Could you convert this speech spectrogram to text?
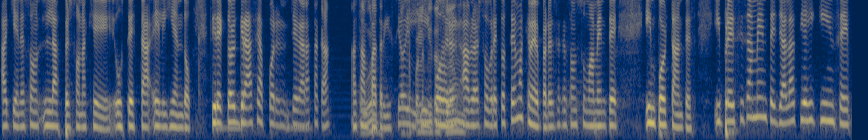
a quiénes son las personas que usted está eligiendo. Director, gracias por llegar hasta acá a San Patricio y, poder hablar sobre estos temas que me parece que son sumamente importantes. Y precisamente ya a las 10 y 15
